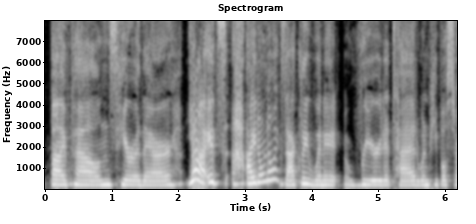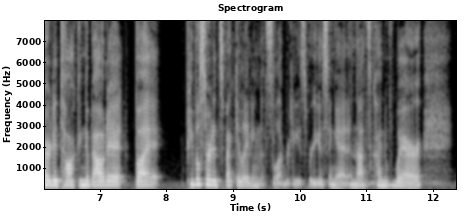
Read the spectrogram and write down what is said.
five pounds here or there. Yeah, it's, I don't know exactly when it reared its head, when people started talking about it, but people started speculating that celebrities were using it. And that's kind of where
